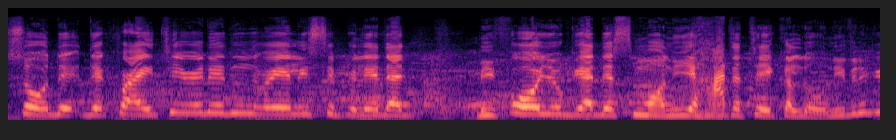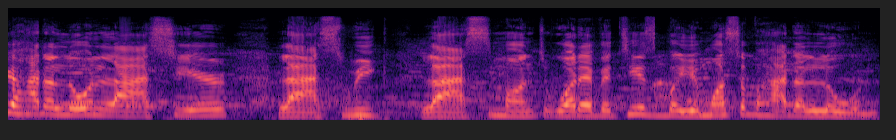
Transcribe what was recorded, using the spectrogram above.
So the, the criteria didn't really stipulate that before you get this money, you had to take a loan. Even if you had a loan last year, last week, last month, whatever it is, but you must have had a loan,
